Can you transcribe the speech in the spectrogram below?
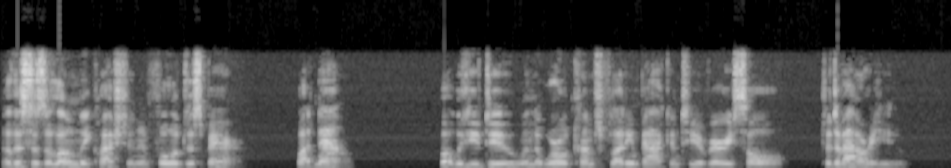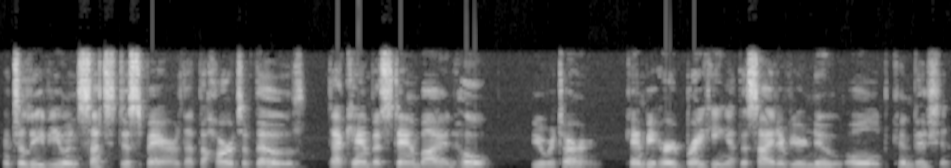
Now, this is a lonely question and full of despair. What now? What will you do when the world comes flooding back into your very soul to devour you, and to leave you in such despair that the hearts of those that can but stand by and hope you return can be heard breaking at the sight of your new old condition?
